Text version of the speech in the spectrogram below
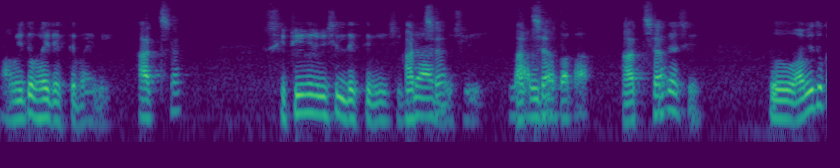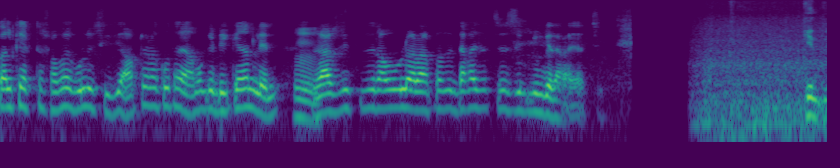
আমি তো ভাই দেখতে পাইনি। আচ্ছা। সিপিএম এর মিছিল দেখতে পেয়েছি বিরাট আচ্ছা। মিছিল লাল আচ্ছা। পতাকা। আচ্ছা। ঠিক আছে? তো আমি তো কালকে একটা সভায় বলেছি যে আপনারা কোথায় আমাকে ডেকে আনলেন। রাজনীতিতে রাহুল আর আপনাদের দেখা যাচ্ছে সিপিএম কে দেখা যাচ্ছে। কিন্তু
